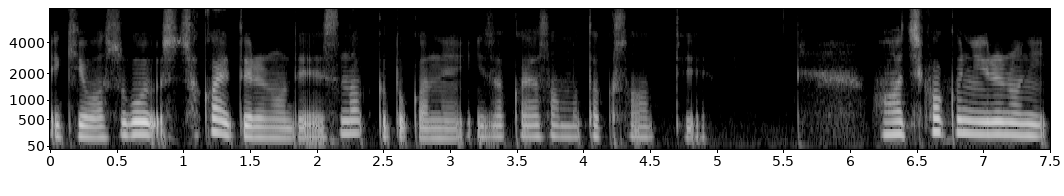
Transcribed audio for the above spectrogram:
駅はすごい栄えてるのでスナックとかね居酒屋さんもたくさんあってああ近くにいるのに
